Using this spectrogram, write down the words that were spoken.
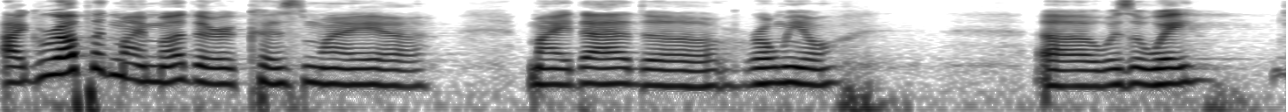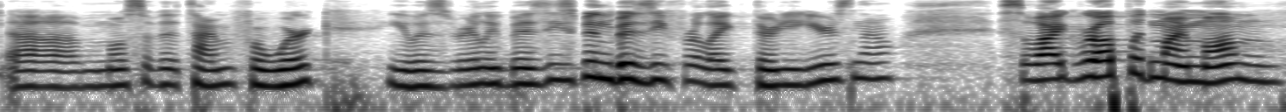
I grew up with my mother because my, uh, my dad, uh, Romeo, uh, was away uh, most of the time for work. He was really busy. He's been busy for like 30 years now. So I grew up with my mom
